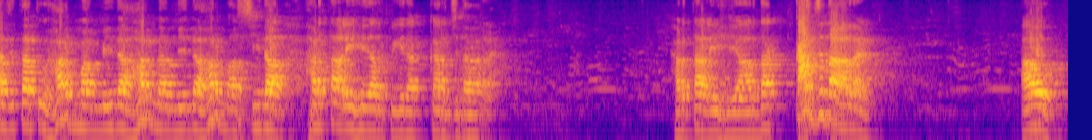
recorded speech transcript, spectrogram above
ਅੱਜ ਤਾਂ ਤੂੰ ਹਰ ਮਾਮੀ ਦਾ, ਹਰ ਨਾਨੀ ਦਾ, ਹਰ ਮਾਸੀ ਦਾ 48000 ਰੁਪਏ ਦਾ ਕਰਜ਼ਦਾਰ ਹੈ। 48000 ਦਾ ਕਰਜ਼ਦਾਰ ਹੈ। ਆਓ,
